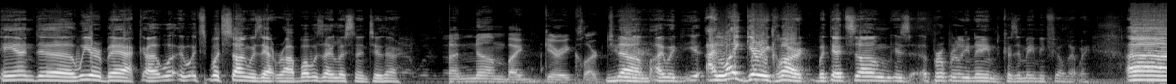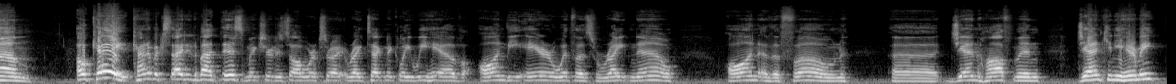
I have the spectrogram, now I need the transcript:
And uh, we are back. Uh, what, what song was that, Rob? What was I listening to there? That was uh, Numb by Gary Clark Jr. Numb. I would. I like Gary Clark, but that song is appropriately named because it made me feel that way. Um, okay, kind of excited about this. Make sure this all works right. Right, technically, we have on the air with us right now, on the phone, uh, Jenn Hoffman. Jenn, can you hear me?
